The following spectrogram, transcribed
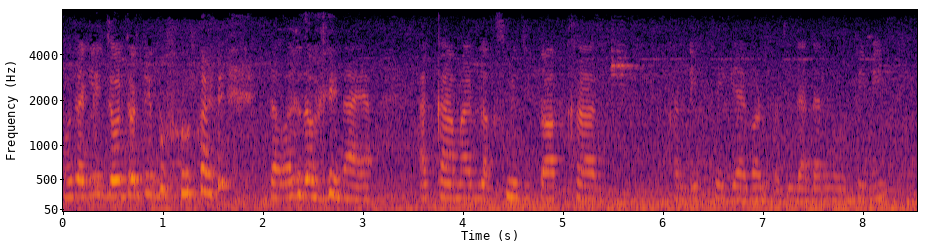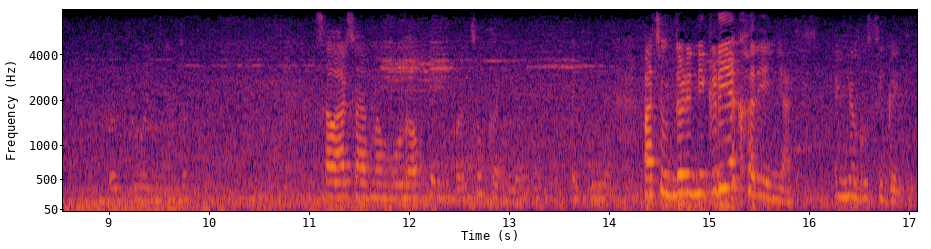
હું તો એટલી જોર જોરથી ધવલ દોડીને આવ્યા આખા અમારા લક્ષ્મીજી તો આખા ખંડિત થઈ ગયા, ગણપતિ દાદાની મૂર્તિ બી બધું અહીંયા તો. સવાર સવારમાં મૂડ ઓફ થઈ ગયું, પણ શું કરીએ? પાછી ઉંદરી નીકળીએ ખરી અહીંયા. અહીંયા ઘૂસી ગઈ. હતી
